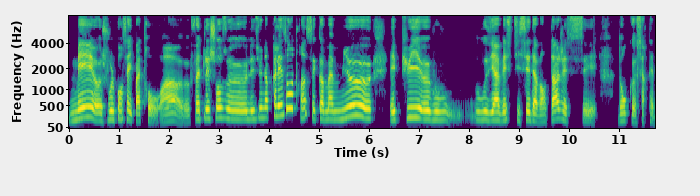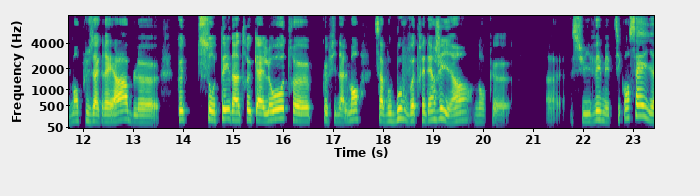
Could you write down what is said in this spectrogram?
mais euh, je vous le conseille pas trop, hein. Euh, faites les choses euh, les unes après les autres, hein, c'est quand même mieux, et puis vous, vous y investissez davantage et c'est donc certainement plus agréable que de sauter d'un truc à l'autre, que finalement ça vous bouffe votre énergie, hein. donc suivez mes petits conseils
